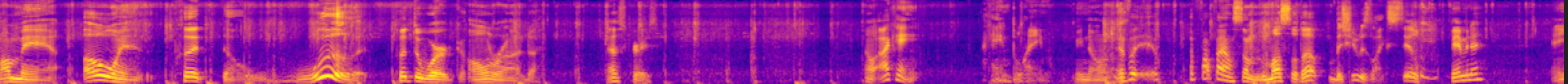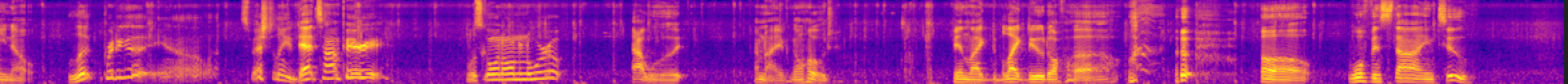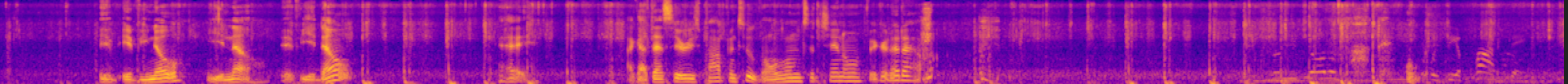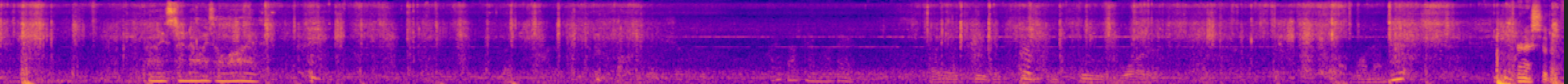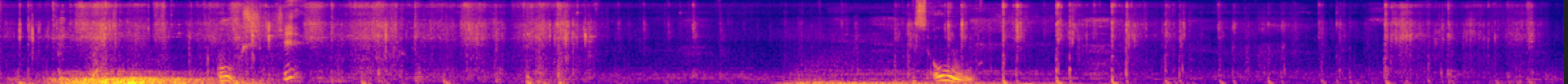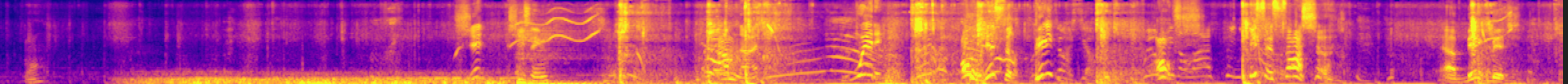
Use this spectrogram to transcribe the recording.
My man Owen put the wood, put the work on Rhonda. That's crazy. No, I can't. I can't blame. You know, if if, if I found something muscled up, but she was like still feminine, and you know, look pretty good. You know, especially that time period. What's going on in the world? I would. I'm not even gonna hold you. Been like the black dude off uh uh Wolfenstein 2. If if you know, you know. If you don't, hey. I got that series popping too. Go on to the channel and figure that out.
